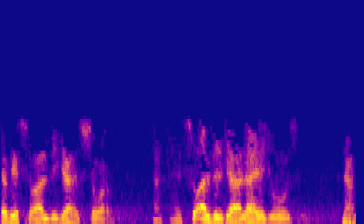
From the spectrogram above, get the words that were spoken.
تبي السؤال بجاه السور؟ السؤال بالجاه لا يجوز. نعم.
